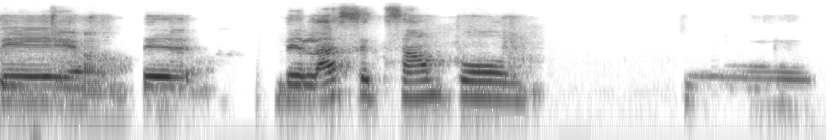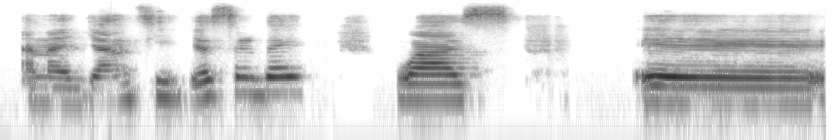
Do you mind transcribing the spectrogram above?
the, the, the last example an agency yesterday was uh,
